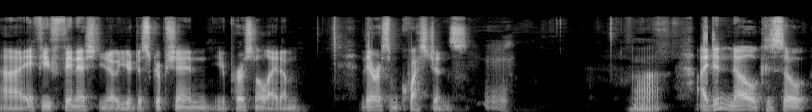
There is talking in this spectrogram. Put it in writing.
Uh, if you finished you know your description, your personal item, there are some questions. Hmm. Uh, I didn't know because so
